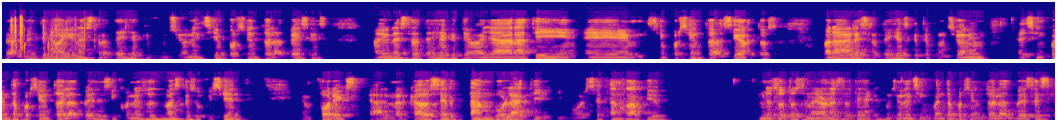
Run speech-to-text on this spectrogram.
Realmente no hay una estrategia que funcione el 100% de las veces, no hay una estrategia que te vaya a dar a ti eh, 100% de aciertos van a haber estrategias que te funcionen el 50% de las veces y con eso es más que suficiente. En Forex, al mercado ser tan volátil y moverse tan rápido, nosotros tener una estrategia que funcione el 50% de las veces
